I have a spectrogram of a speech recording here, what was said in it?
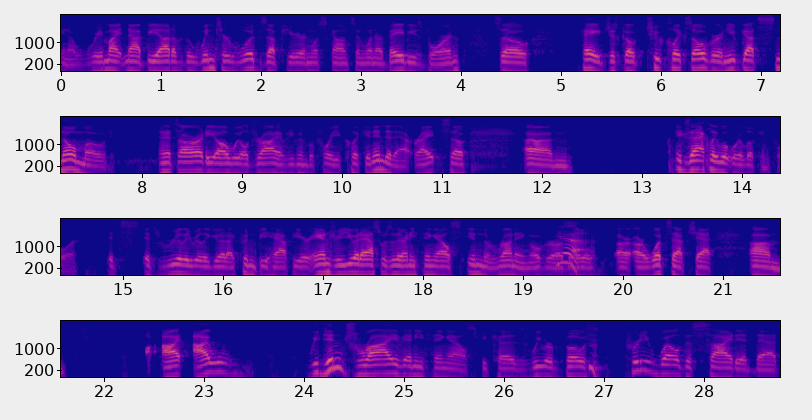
You know, we might not be out of the winter woods up here in Wisconsin when our baby's born. So, hey, just go two clicks over and you've got snow mode, and it's already all-wheel drive even before you click it into that, right? So, um, exactly what we're looking for. It's it's really really good. I couldn't be happier. Andrew, you had asked, was there anything else in the running over our Yeah. little, our, our WhatsApp chat? Um, I I we didn't drive anything else because we were both pretty well decided that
